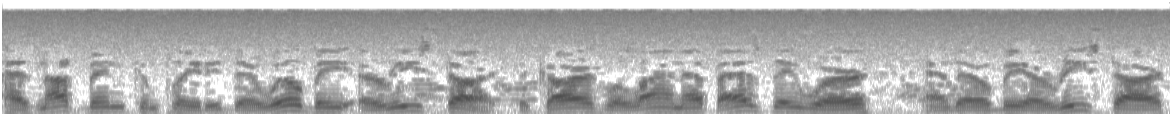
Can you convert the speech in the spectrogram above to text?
has not been completed, there will be a restart. The cars will line up as they were, and there will be a restart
